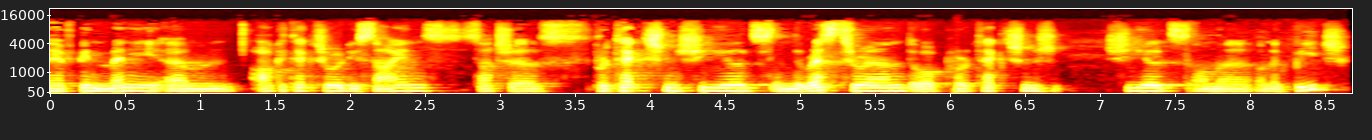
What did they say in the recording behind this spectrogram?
there have been many um, architectural designs, such as protection shields in the restaurant or protection sh- shields on a, on a beach.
